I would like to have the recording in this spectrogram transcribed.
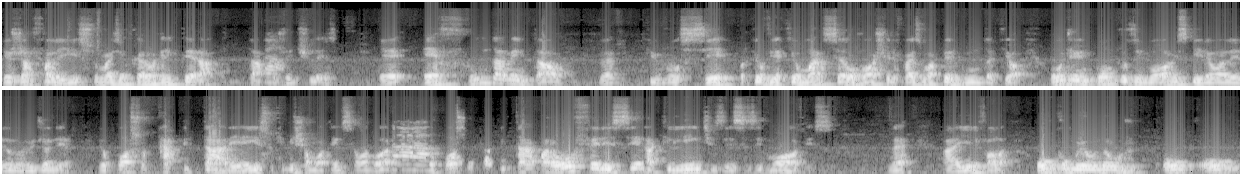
Eu já falei isso, mas eu quero reiterar, tá? Por tá. gentileza. É, é fundamental né, que você, porque eu vi aqui o Marcelo Rocha, ele faz uma pergunta aqui, ó, onde eu encontro os imóveis que irão a leilão no Rio de Janeiro? Eu posso captar, e é isso que me chamou a atenção agora, ah. eu posso captar para oferecer a clientes esses imóveis, né? Aí ele fala, ou como eu não, ou, ou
